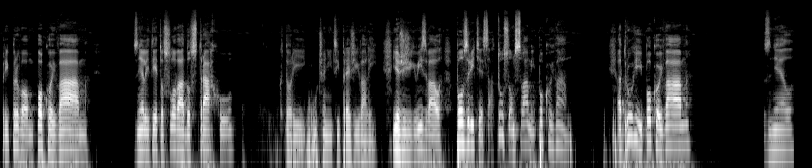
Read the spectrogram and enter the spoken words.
pri prvom pokoj vám zneli tieto slova do strachu, ktorý učeníci prežívali. Ježiš ich vyzval, pozrite sa, tu som s vami, pokoj vám. A druhý pokoj vám znel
